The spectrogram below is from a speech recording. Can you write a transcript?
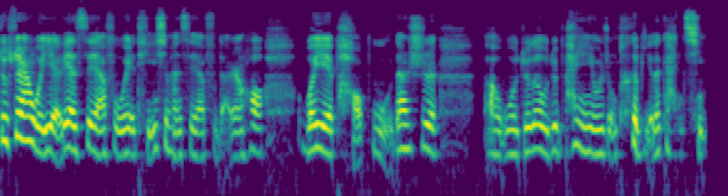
就虽然我也练 CF，我也挺喜欢 CF 的，然后我也跑步，但是。呃，我觉得我对攀岩有一种特别的感情，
